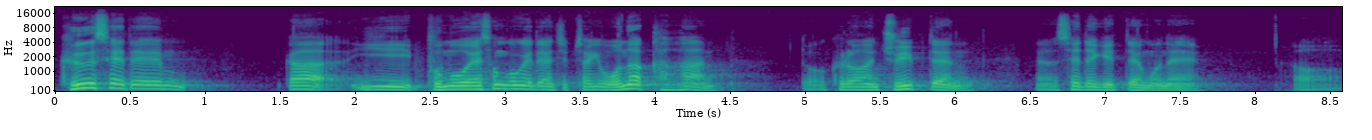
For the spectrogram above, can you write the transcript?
그 세대가 이 부모의 성공에 대한 집착이 워낙 강한 또 그러한 주입된 어, 세대이기 때문에 어,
